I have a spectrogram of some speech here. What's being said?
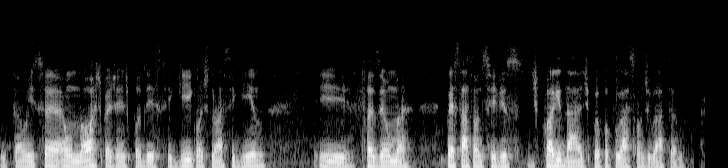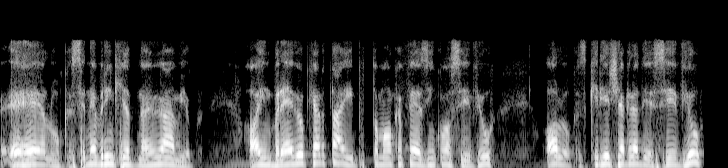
Então isso é, é um norte para a gente poder seguir, continuar seguindo e fazer uma prestação de serviço de qualidade para a população de Guatama. É, Lucas, você não é brinquedo não, meu amigo. Ó, em breve eu quero estar tá aí para tomar um cafezinho com você, viu? Ó, Lucas, queria te agradecer, viu?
